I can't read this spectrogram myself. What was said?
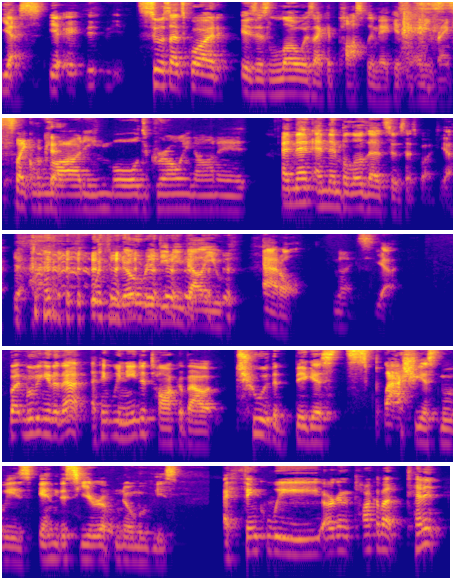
Yes, yeah. it- it- Suicide Squad is as low as I could possibly make it in any ranking. It's like Okay. rotting mold growing on it. and then and then below that, Suicide Squad. Yeah, Yeah. with no redeeming value at all. nice. Yeah. But moving into that, I think we need to talk about two of the biggest, splashiest movies in this year of no movies. I think we are going to talk about Tenet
